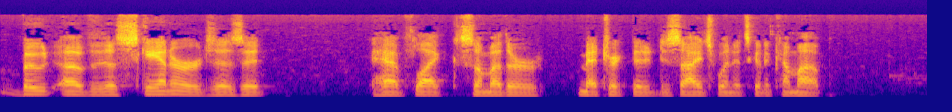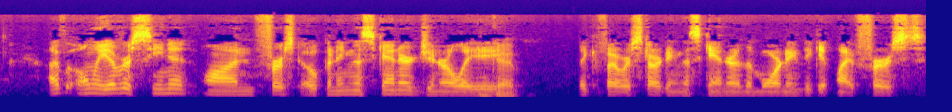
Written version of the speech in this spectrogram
boot of the scanner, or does it have like some other metric that it decides when it's going to come up? I've only ever seen it on first opening the scanner. Generally, okay. like if I were starting the scanner in the morning to get my first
